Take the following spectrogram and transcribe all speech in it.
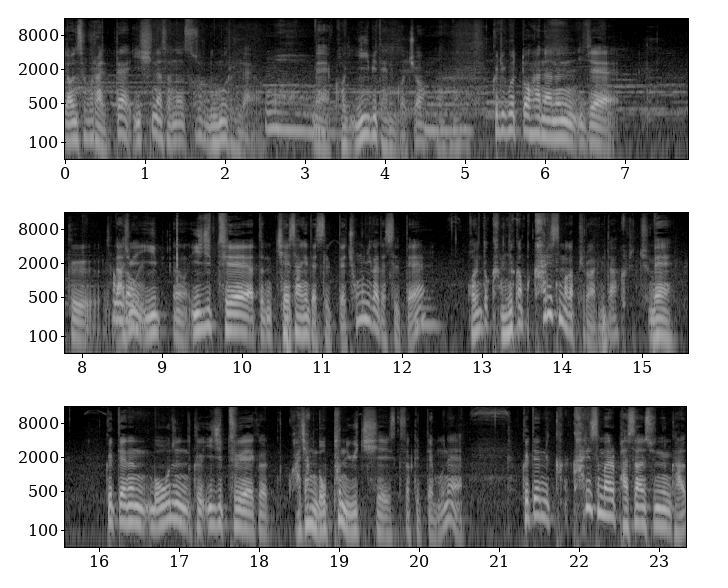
연습을 할 때 이 신에서는 스스로 눈물을 흘려요. 음. 네, 거기 이입이 되는 거죠. 그리고 또 하나는 이제 그 나중에 이, 어, 이집트의 어떤 재상이 됐을 때 총리가 됐을 때 거긴 또 강력한 카리스마가 필요합니다. 그렇죠. 네. 그때는 모든 그 이집트의 그 가장 높은 위치에 있었기 때문에 그때는 카- 카리스마를 발산할 수 있는 가-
